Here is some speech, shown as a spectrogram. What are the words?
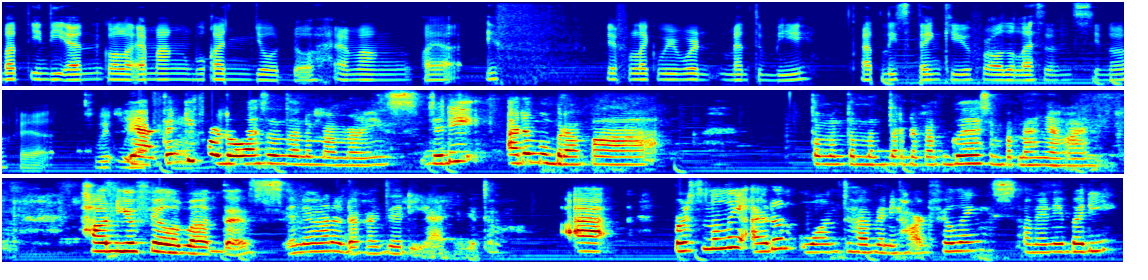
but in the end kalau emang bukan jodoh emang kayak if if like we weren't meant to be at least thank you for all the lessons you know kayak we, we had thank you for the lessons and the memories. Jadi ada beberapa teman-teman terdekat gue sempat nanya kan, how do you feel about this? Ini kan ada kejadian gitu. I, personally, I don't want to have any hard feelings on anybody.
